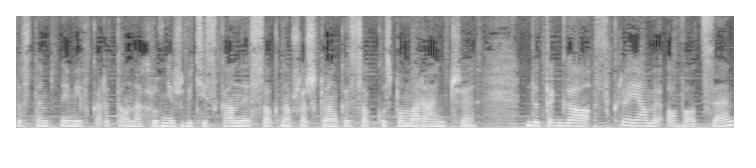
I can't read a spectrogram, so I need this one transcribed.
dostępnymi w kartonach również wyciskany sok, na przykład szklankę soku z pomarańczy. Do tego skrajamy owoce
